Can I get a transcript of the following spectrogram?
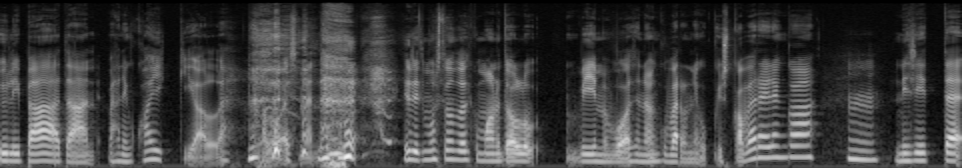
ylipäätään vähän niin kuin kaikkialle haluaisi mennä. ja sitten musta tuntuu, että kun mä oon nyt ollut viime vuosina jonkun verran niin kuin just kavereiden kanssa, Mm. niin sitten,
